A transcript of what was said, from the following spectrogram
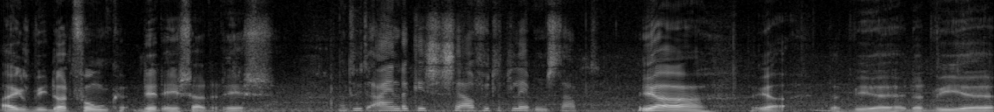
eigenlijk, dat vond ik, dit is wat het is. Want uiteindelijk is ze zelf uit het leven gestapt. Ja, ja. Dat wie, dat wie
